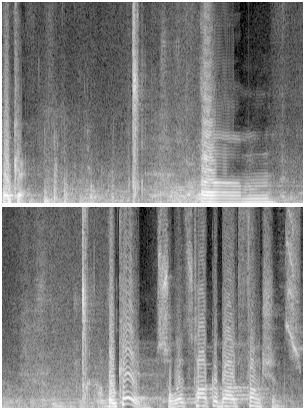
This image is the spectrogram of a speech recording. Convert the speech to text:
Okay. Um, okay, so let's talk about functions.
